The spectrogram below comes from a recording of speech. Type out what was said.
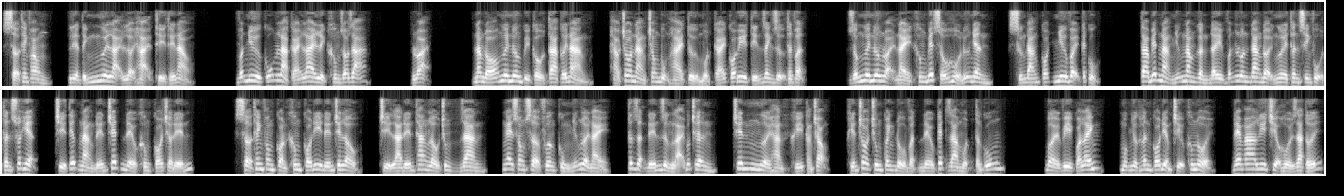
Sở Thanh Phong, liền tính ngươi lại lợi hại thì thế nào? Vẫn như cũng là cái lai lịch không rõ rã. Loại, năm đó ngươi nương bị cầu ta cưới nàng, hảo cho nàng trong bụng hải tử một cái có uy tín danh dự thân phận. Giống ngươi nương loại này không biết xấu hổ nữ nhân, xứng đáng có như vậy kết cục. Ta biết nàng những năm gần đây vẫn luôn đang đợi ngươi thân sinh phụ thân xuất hiện, chỉ tiếc nàng đến chết đều không có chờ đến. Sở Thanh Phong còn không có đi đến trên lầu, chỉ là đến thang lầu trung gian, nghe xong Sở Phương cùng những lời này, tức giận đến dừng lại bước chân, trên người hàn khí càng trọng, khiến cho trung quanh đồ vật đều kết ra một tầng cũng. Bởi vì quá lạnh, mục nhược hân có điểm chịu không nổi, đem Ali triệu hồi ra tới,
